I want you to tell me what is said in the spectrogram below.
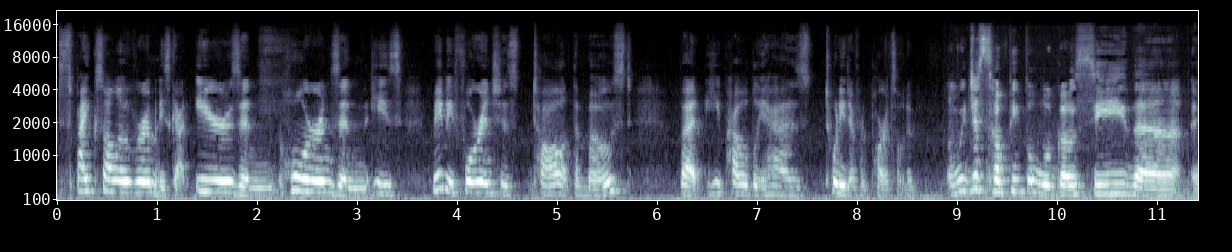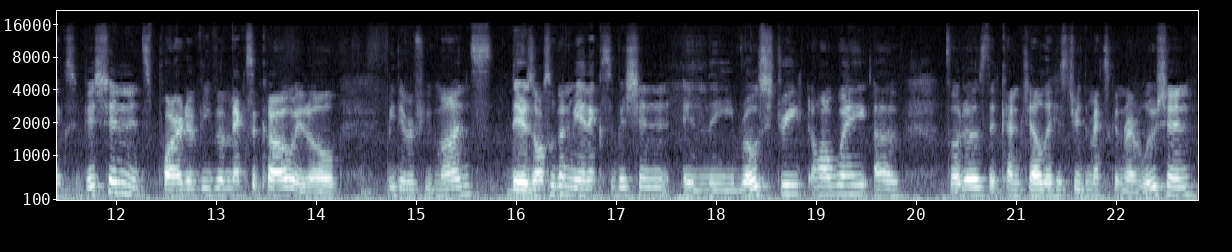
spikes all over him, and he's got ears and horns, and he's maybe four inches tall at the most, but he probably has 20 different parts on him. And we just hope people will go see the exhibition. It's part of Viva Mexico. It'll be there a few months. There's also going to be an exhibition in the Rose Street hallway of photos that kind of tell the history of the Mexican Revolution.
